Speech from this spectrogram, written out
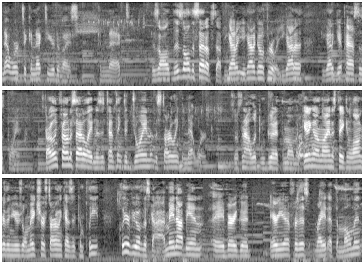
network to connect to your device. Connect. This is all this is all the setup stuff. You gotta you gotta go through it. You gotta you gotta get past this point. Starlink found a satellite and is attempting to join the Starlink network. So it's not looking good at the moment. Getting online is taking longer than usual. Make sure Starlink has a complete, clear view of the sky. I may not be in a very good area for this right at the moment.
